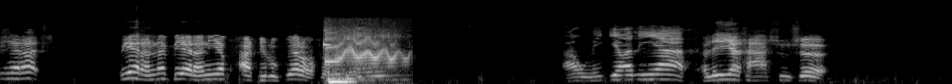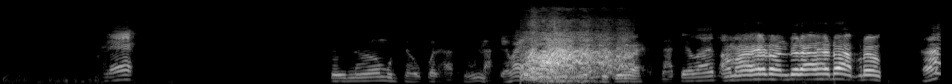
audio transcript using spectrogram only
જરા પેર. ને પેર એક ફાટેલું પેરો આવું નહીં કહેવાની યાર. અલે યાર હાસું છે. લે. કોઈનો મુદ્દા ઉપર હાથું ના કહેવાય? ના કહેવાય. આમાં હેડો અંદર આ હેડો આપડે હા?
